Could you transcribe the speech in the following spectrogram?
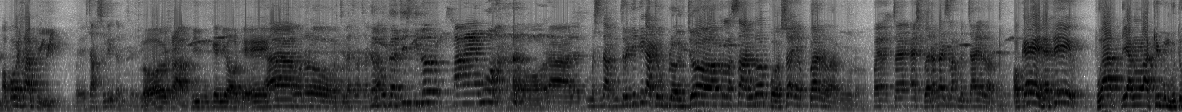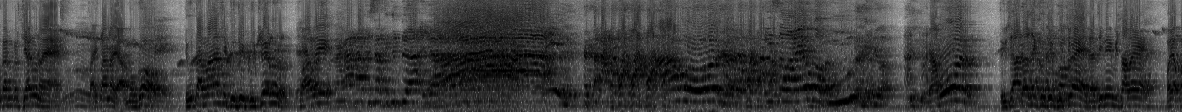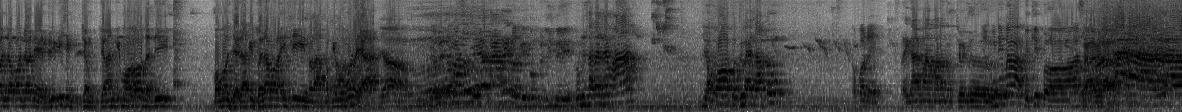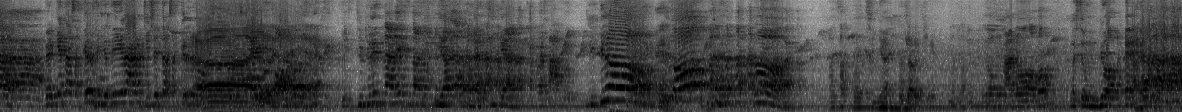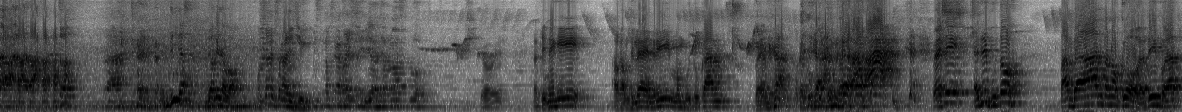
Apa wis rabi? Wis cah cilik tapi jare. Lo wis rabi mungkin ya deh. Ya ngono lho, jelas masalah. Ya aku gaji sedina 5000. Ora, lah, mesti tak budrek iki kadung blonjo, telesan tuh bosok ya bar lah ngono. Kayak CS barang kan istilah mencair lah. Oke, jadi buat yang lagi membutuhkan kerjaan ngono ya. Hmm. Baik lana ya, monggo. Oke. Diutamakan si Gundi Bojo ya, Lur. Ya. Soale Karena bisa digendak ya. Ngawur. Iso ae kok Bu. Ngawur. bisa ada si Gundi Bojo ya. Dadi ini misalnya kayak kanca-kancane Hendri ki sing bujang-bujangan ki moro dadi mau menjaraki barang ora isin, ora apa ki ngono ya. Ya. Ya wis termasuk daya tarik lho ki pembeli ini. Lulusan SMA? Apa kudu S1? Apa nih? Ringan mana kerja itu. Ya minimal ABG bos. Ya, ya. Ben kita seger di ngetiran, di sedak seger. Ah, Saya iya. Judulnya tenane tentang dia bajingan. Wes tapi. Iki lho. Cok. Masak bajingan. Masa bajingan. Ngomong anu apa? Ngesundok. Cok. Dia, dia kita apa? Masa sekali sih. Wis mas ngasih. Iya, jam 10. Ya wis. Dadi ini alhamdulillah Henry membutuhkan banyak pekerjaan. Sih. Henry butuh tambahan tenaga. Jadi buat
